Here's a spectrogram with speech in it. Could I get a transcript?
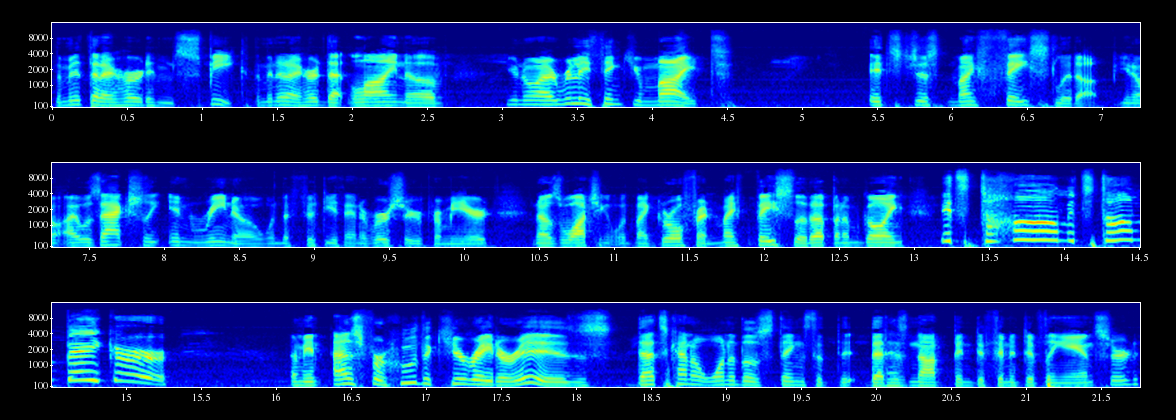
the minute that I heard him speak, the minute I heard that line of, you know, I really think you might, it's just my face lit up. You know, I was actually in Reno when the 50th anniversary premiered, and I was watching it with my girlfriend. My face lit up, and I'm going, "It's Tom! It's Tom Baker!" I mean, as for who the curator is, that's kind of one of those things that that has not been definitively answered.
